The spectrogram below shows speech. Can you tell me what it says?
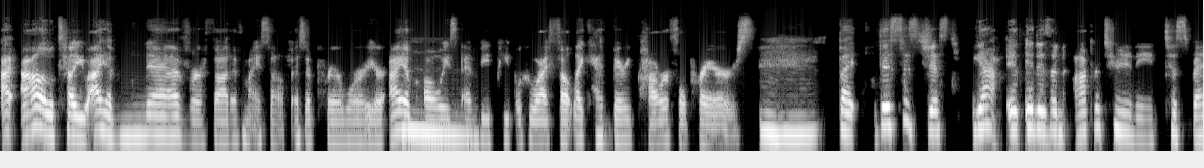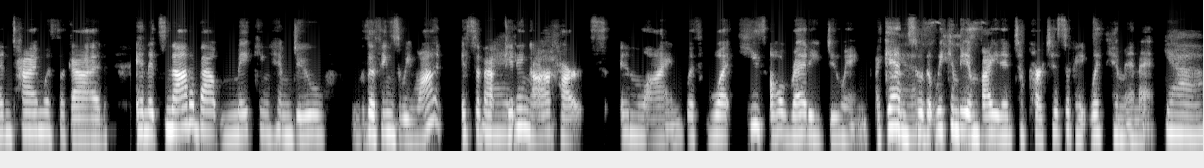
I, I will tell you, I have never thought of myself as a prayer warrior. I have mm. always envied people who I felt like had very powerful prayers. Mm-hmm. But this is just, yeah, it, it is an opportunity to spend time with God. And it's not about making Him do the things we want. It's about right. getting our hearts in line with what He's already doing. Again, yes. so that we can be invited to participate with Him in it. Yeah.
